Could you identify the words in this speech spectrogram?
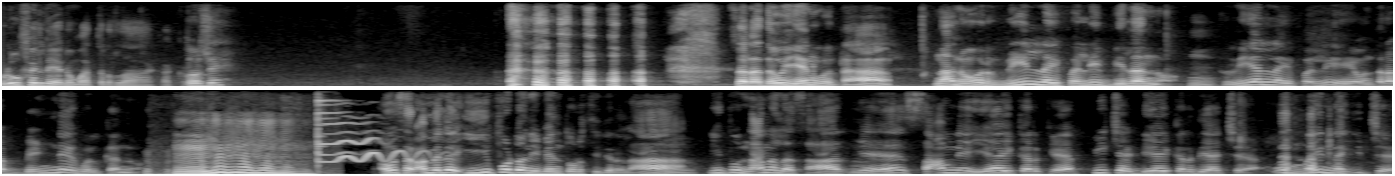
ಪ್ರೂಫ್ ಇಲ್ಲದೆ ಏನು ಮಾತಾಡಲ್ಲ ಕಾಕ್ರೋಚ್ ತೋರಿಸಿ. ಸರ್ ಅದು ಏನು ಗೊತ್ತಾ? ನಾನು ರಿಯಲ್ ಲೈಫಲ್ಲಿ ವಿಲನ್ನು ರಿಯಲ್ ಲೈಫಲ್ಲಿ ಒಂಥರ ಬೆಣ್ಣೆ ಗುಲ್ಕನ್ನು. ಹೌದು ಸರ್ ಆಮೇಲೆ ಈ ಫೋಟೋ ನೀವೇನ್ ತೋರಿಸ್ತಿದ್ದೀರಲ್ಲ ಇದು ನಾನಲ್ಲ ಸರ್ ಏ ಸಾಮ್ನೆ ಎ ಐ ಕರ್ಕೆ ಪೀಚೆ ಡಿ ಐ ಕರ್ ಆಚೆ ಓ ಮೈ ನಹಿಚೆ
